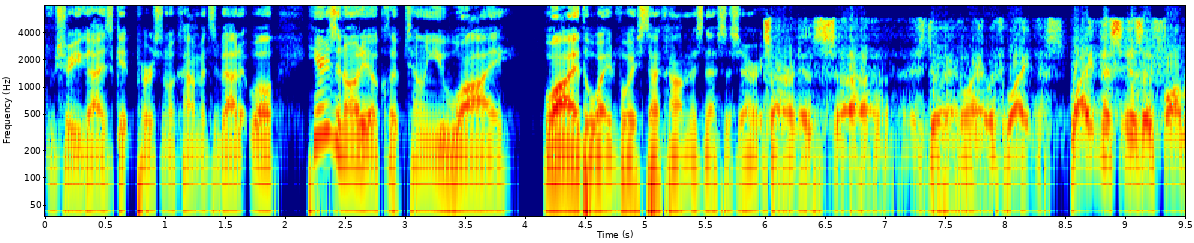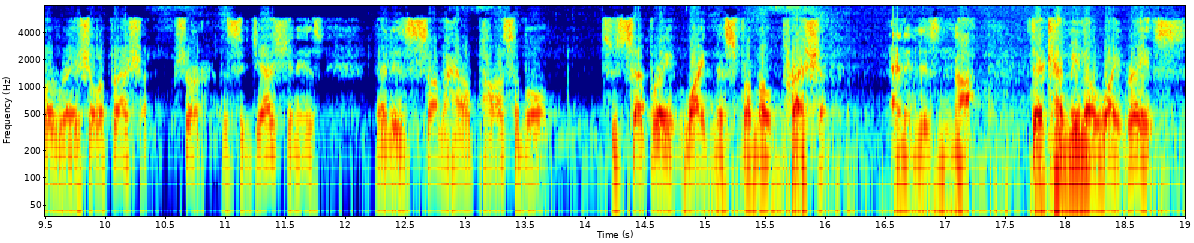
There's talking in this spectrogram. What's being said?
I'm sure you guys get personal comments about it. Well, here's an audio clip telling you why why the whitevoice.com is necessary. concern is uh, is doing away with whiteness. Whiteness is a form of racial oppression. Sure. The suggestion is that it is somehow possible to separate whiteness from oppression, and it is not. There can be no white race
